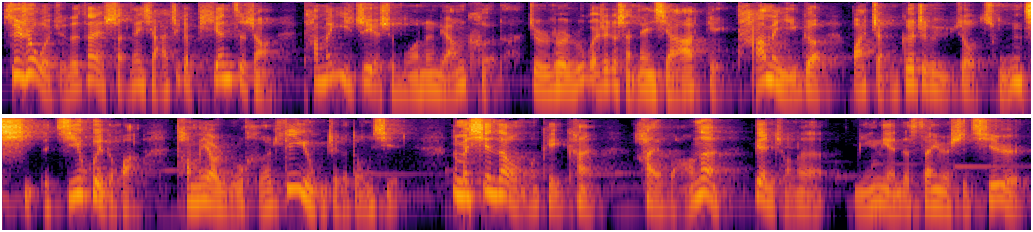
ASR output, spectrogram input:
所以说，我觉得在闪电侠这个片子上，他们一直也是模棱两可的。就是说，如果这个闪电侠给他们一个把整个这个宇宙重启的机会的话，他们要如何利用这个东西？那么现在我们可以看，海王呢变成了明年的三月十七日，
